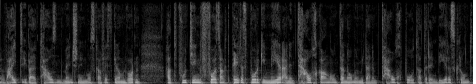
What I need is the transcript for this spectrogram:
weit über 1000 Menschen in Moskau festgenommen wurden, hat Putin vor St. Petersburg im Meer einen Tauchgang unternommen. Mit einem Tauchboot hat er den Meeresgrund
